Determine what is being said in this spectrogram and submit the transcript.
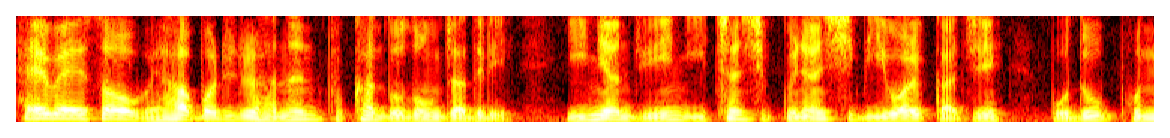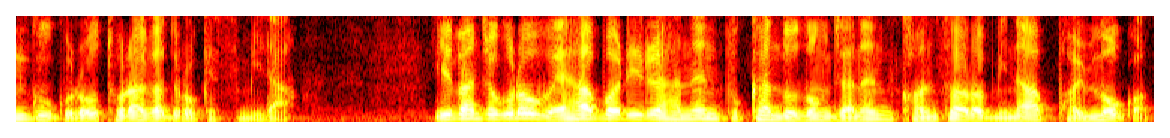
해외에서 외화벌이를 하는 북한 노동자들이 2년 뒤인 2019년 12월까지 모두 본국으로 돌아가도록 했습니다. 일반적으로 외화벌이를 하는 북한 노동자는 건설업이나 벌목업,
